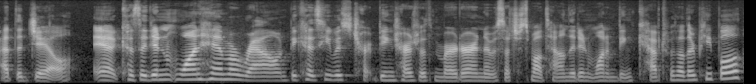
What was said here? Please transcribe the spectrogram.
at the jail because they didn't want him around because he was char- being charged with murder and it was such a small town. They didn't want him being kept with other people.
